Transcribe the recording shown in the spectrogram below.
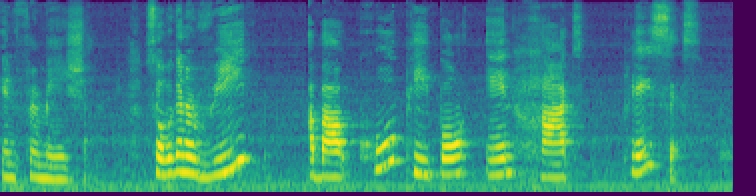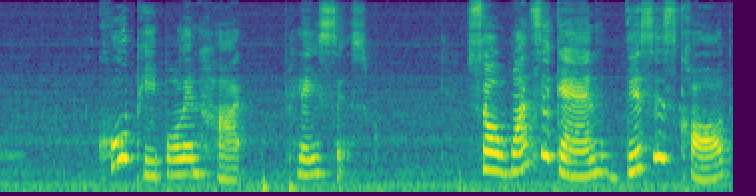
information. So we're going to read about cool people in hot places. Cool people in hot places. So once again, this is called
